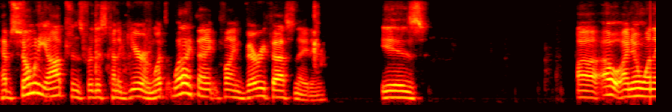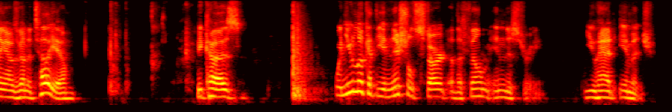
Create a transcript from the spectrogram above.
have so many options for this kind of gear, and what what I think find very fascinating is, uh, oh, I know one thing I was going to tell you. Because when you look at the initial start of the film industry, you had image,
